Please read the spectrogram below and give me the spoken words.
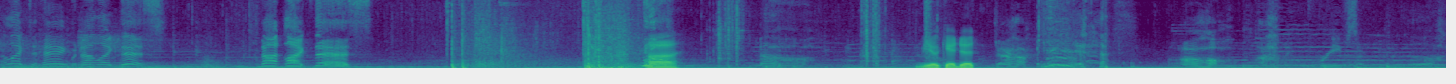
I like to hang, but not like this. Not like this! ah. You okay, dude? Oh, ah, my briefs are. Ugh.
